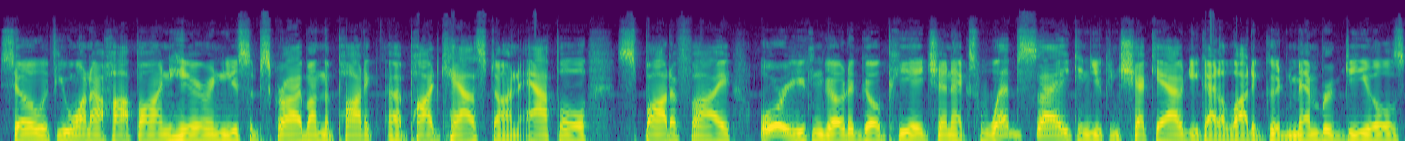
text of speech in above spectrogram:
So if you want to hop on here and you subscribe on the pod, uh, podcast on Apple, Spotify, or you can go to GoPHNX website and you can check out. You got a lot of good member deals.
